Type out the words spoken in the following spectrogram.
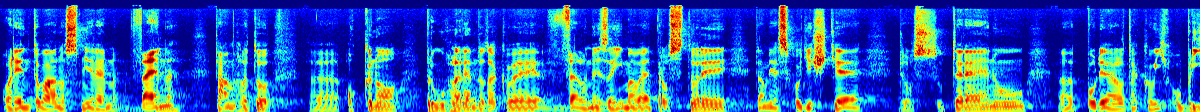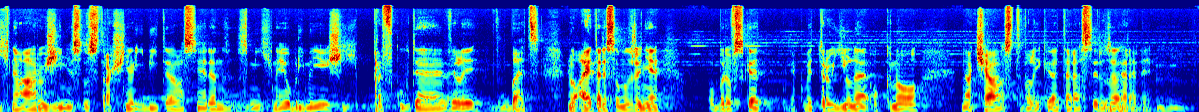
orientováno směrem ven. Tamhle to eh, okno průhledem do takové velmi zajímavé prostory. Tam je schodiště do suterénu, eh, podél takových oblých nároží. Mně se to strašně líbí, to je vlastně jeden z mých nejoblíbenějších prvků té vily vůbec. No a je tady samozřejmě obrovské jakoby trojdílné okno na část veliké terasy do zahrady. Mm-hmm.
